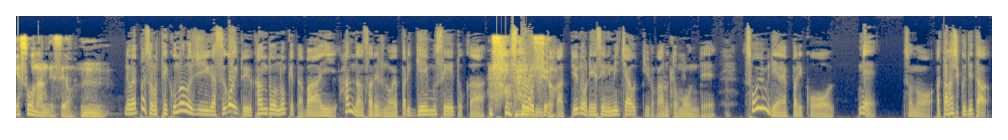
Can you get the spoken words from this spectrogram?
いや、そうなんですよ。うん。でもやっぱりそのテクノロジーがすごいという感動を乗っけた場合、判断されるのはやっぱりゲーム性とか、ストーリーと。かっていうのを冷静に見ちゃうっていうのがあると思うんで、そういう意味ではやっぱりこう、ね、その、新しく出た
